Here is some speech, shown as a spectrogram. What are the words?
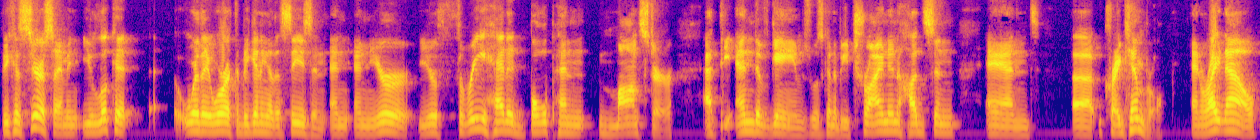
Because seriously, I mean, you look at where they were at the beginning of the season, and and your your three headed bullpen monster at the end of games was going to be Treinen, Hudson, and uh, Craig Kimbrel. And right now,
